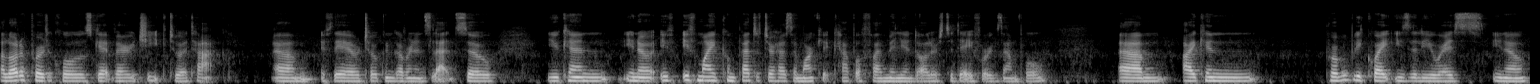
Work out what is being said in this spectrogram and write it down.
a lot of protocols get very cheap to attack um, if they are token governance led. So you can, you know, if, if my competitor has a market cap of $5 million today, for example, um, I can probably quite easily raise, you know,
